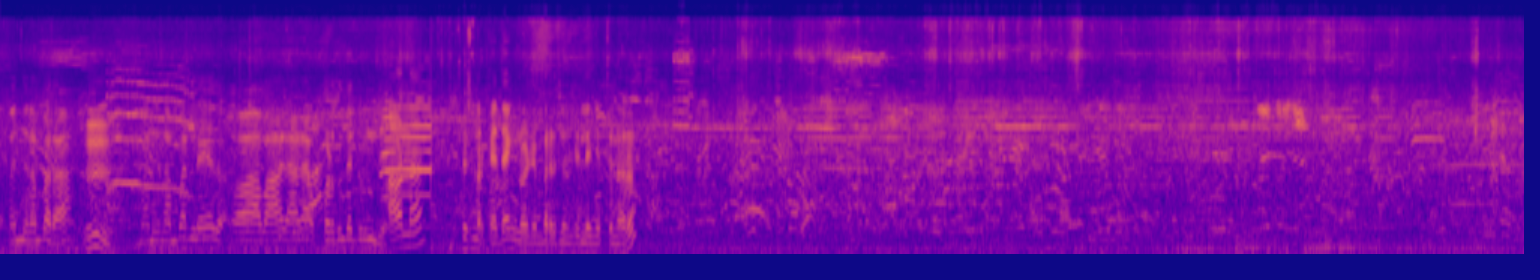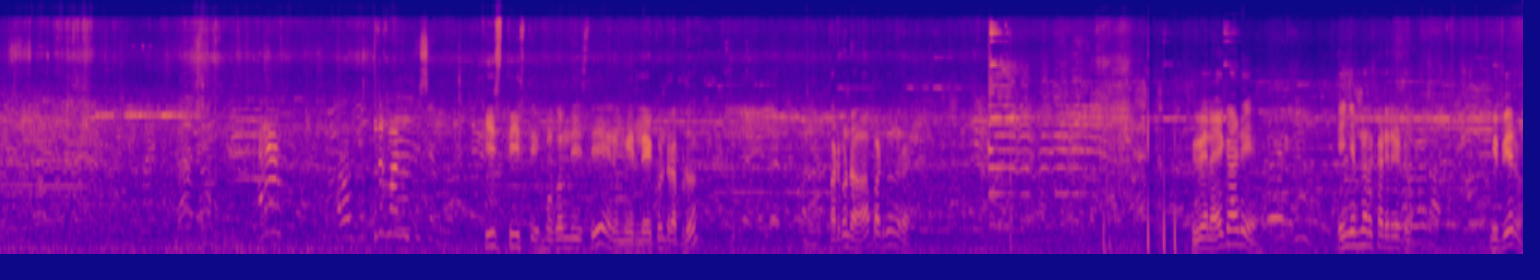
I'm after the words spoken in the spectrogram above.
మంది నంబరా? మన నంబర్ లేదు. ఆ, వాళ్ళ ఆడ కొడుకు దగ్గర ఉంది. అవునా? ప్లస్ మరి పెద్ద నోట్ నెంబర్ డీల్ అని చెప్తున్నారు? తీసి తీసి తీ, ముఖం తీసి మీరు లేకుంటారు అప్పుడు. పట్టుకుంటావా పట్టుకుందిరా ఇవేనా ఈ కాడి? ఏం చెప్పినారు కాడి రేటు? మీ పేరు?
